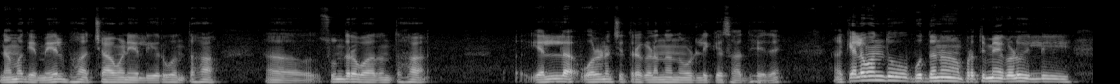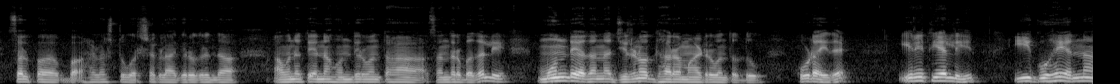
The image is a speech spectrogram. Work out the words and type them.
ನಮಗೆ ಮೇಲ್ಭಾ ಚಾವಣಿಯಲ್ಲಿ ಇರುವಂತಹ ಸುಂದರವಾದಂತಹ ಎಲ್ಲ ವರ್ಣಚಿತ್ರಗಳನ್ನು ನೋಡಲಿಕ್ಕೆ ಸಾಧ್ಯ ಇದೆ. ಕೆಲವೊಂದು ಬುದ್ಧನ ಪ್ರತಿಮೆಗಳು ಇಲ್ಲಿ ಸ್ವಲ್ಪ ಬಹಳಷ್ಟು ವರ್ಷಗಳಾಗಿರೋದ್ರಿಂದ ಅವನತೆಯನ್ನು ಹೊಂದಿರುವಂತಹ ಸಂದರ್ಭದಲ್ಲಿ ಮುಂದೆ ಅದನ್ನು ಜೀರ್ಣೋದ್ಧಾರ ಮಾಡಿರುವಂಥದ್ದು ಕೂಡ ಇದೆ. ಈ ರೀತಿಯಲ್ಲಿ ಈ ಗುಹೆಯನ್ನು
